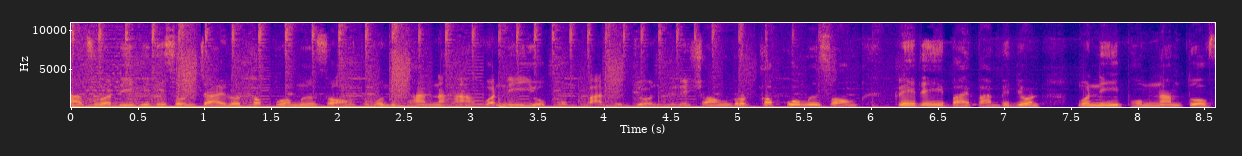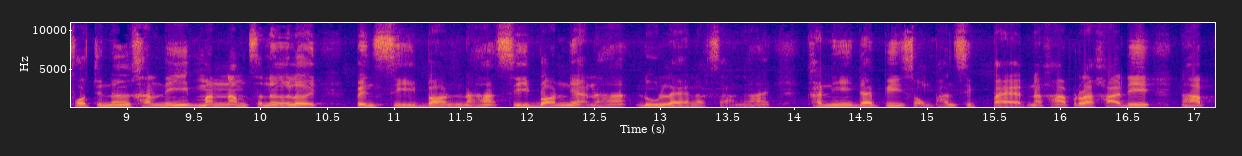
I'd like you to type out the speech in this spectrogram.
สวัสดีครับสวัสดีพี่ที่สนใจรถครอบครัวมือสองทุกคนทุกท่านนะฮะ วันนี้อยู่ผมปานเพชรยนต์อยู่ในช่องรถครอบครัวมือสองเกรดเอบายปานเพชรยนต์วันนี้ผมนำตัว Fortuner คันนี้มันนำเสนอเลยเป็นสีบอนซ์นะฮะ สีบอนซ์เนี่ยนะฮะ ดูแลรักษาง่าย คันนี้ได้ปี 2018 นะครับ ราคาดีนะครับ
